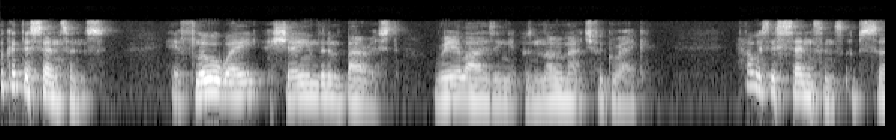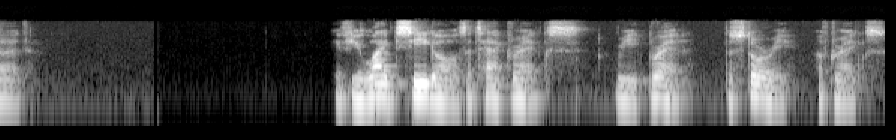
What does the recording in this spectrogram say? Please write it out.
Look at this sentence. It flew away, ashamed and embarrassed, realizing it was no match for Greg. How is this sentence absurd? If you liked Seagulls Attack Greggs, read Bread, the story of Greggs.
